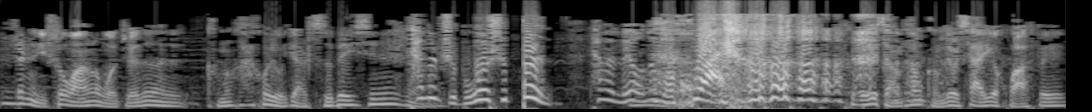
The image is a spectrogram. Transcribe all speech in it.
嗯甚至你说完了，我觉得可能还会有点慈悲心，他们只不过是笨，他们没有那么坏。特别是想他们可能就是下一个华妃，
